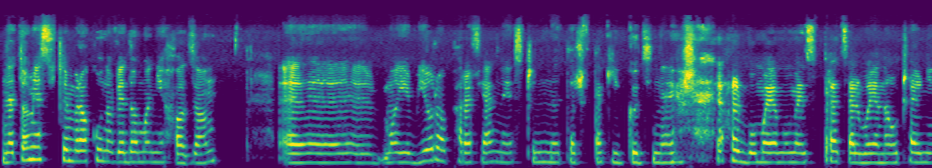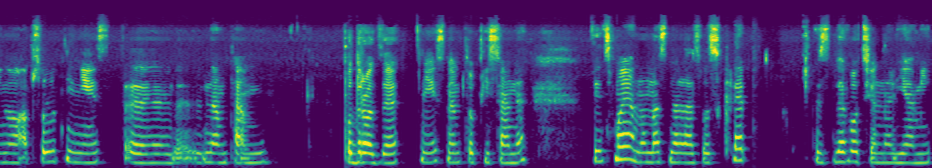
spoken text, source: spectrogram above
Natomiast w tym roku, no wiadomo, nie chodzą. Moje biuro parafialne jest czynne też w takich godzinach, że albo moja mama jest w pracy, albo ja na uczelni. No absolutnie nie jest nam tam po drodze, nie jest nam to pisane. Więc moja mama znalazła sklep z dewocjonaliami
